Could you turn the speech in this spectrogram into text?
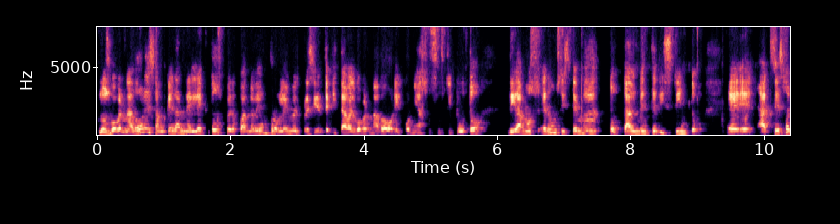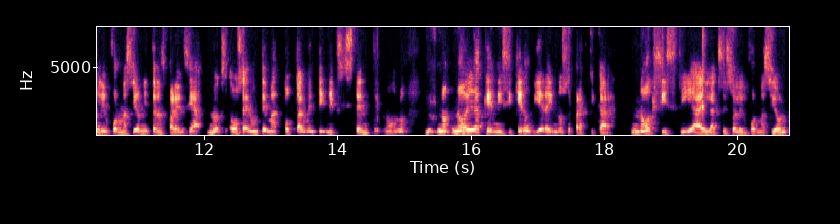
los gobernadores, aunque eran electos, pero cuando había un problema, el presidente quitaba el gobernador y ponía su sustituto. Digamos, era un sistema totalmente distinto. Eh, eh, acceso a la información y transparencia, no, o sea, era un tema totalmente inexistente. ¿no? No, no, no era que ni siquiera hubiera y no se practicara. No existía el acceso a la información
